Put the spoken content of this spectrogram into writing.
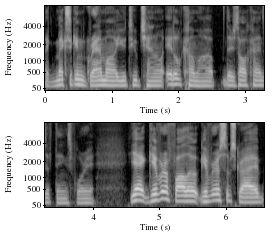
like Mexican Grandma YouTube channel. It'll come up. There's all kinds of things for it. Yeah, give her a follow, give her a subscribe.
